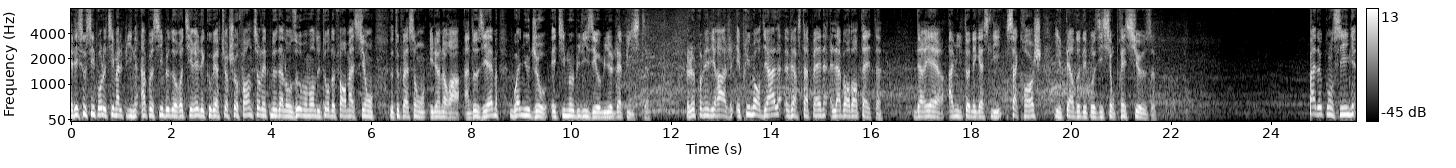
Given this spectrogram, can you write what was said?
Et des soucis pour le team alpine. Impossible de retirer les couvertures chauffantes sur les pneus d'Alonso au moment du tour de formation. De toute façon, il y en aura un deuxième. Guan Yu Zhou est immobilisé au milieu de la piste. Le premier virage est primordial. Verstappen l'aborde en tête. Derrière, Hamilton et Gasly s'accrochent. Ils perdent des positions précieuses. Pas de consigne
